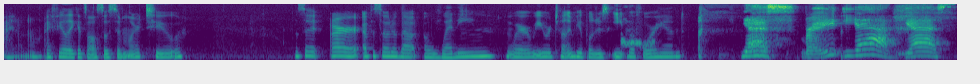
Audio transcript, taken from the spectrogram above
I don't know. I feel like it's also similar to. Was it our episode about a wedding where we were telling people just eat beforehand? Yes, right? Yeah, yes.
